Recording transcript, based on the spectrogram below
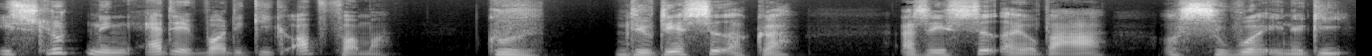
i slutningen af det, hvor det gik op for mig. Gud, det er jo det, jeg sidder og gør. Altså, jeg sidder jo bare og suger energi.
